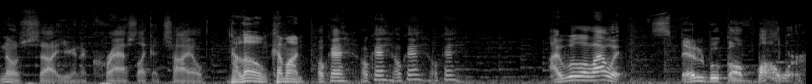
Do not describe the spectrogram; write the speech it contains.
No shot you're gonna crash like a child. Hello, come on. Okay, okay, okay, okay. I will allow it. Spellbook of Power.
